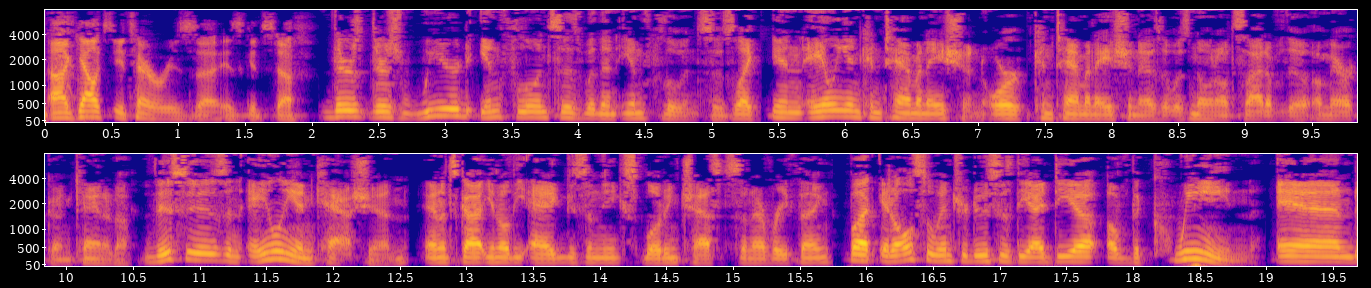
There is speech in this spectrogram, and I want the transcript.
uh, Galaxy of Terror is uh, is good stuff. There's there's weird influences within influences, like in Alien Contamination or Contamination as it was known outside outside of the America and Canada. This is an alien cash-in, and it's got, you know, the eggs and the exploding chests and everything, but it also introduces the idea of the queen and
